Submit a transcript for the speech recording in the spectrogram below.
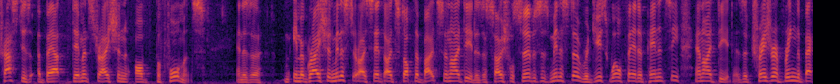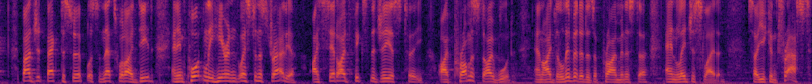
Trust is about demonstration of performance. And as a immigration minister, I said I'd stop the boats, and I did. As a social services minister, reduce welfare dependency, and I did. As a treasurer, bring the back budget back to surplus, and that's what I did. And importantly, here in Western Australia, I said I'd fix the GST. I promised I would, and I delivered it as a Prime Minister and legislated. So you can trust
